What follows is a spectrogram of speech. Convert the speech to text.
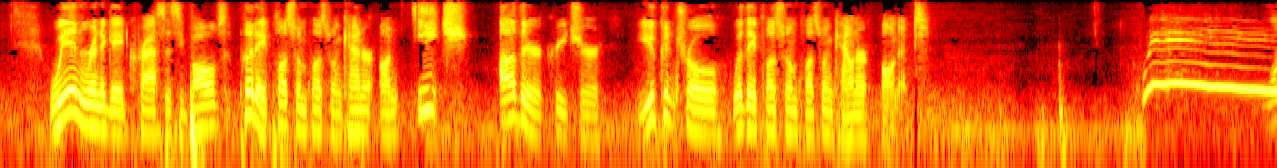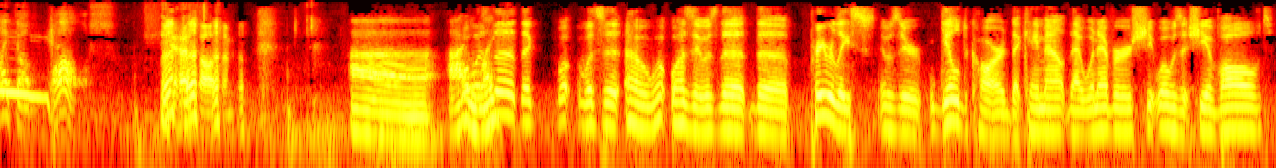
When Renegade Krasis evolves, put a plus one plus one counter on each other creature you control with a plus one plus one counter on it. Whee! Like a boss. Yeah, that's awesome. Uh, I what was like the, the what was it? Oh, what was it? it? Was the the pre-release? It was their guild card that came out. That whenever she what was it? She evolved.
